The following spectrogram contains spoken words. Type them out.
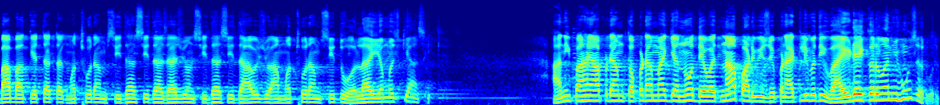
બાબા કહેતા હતા મથુરામ સીધા સીધા જાજો ને સીધા સીધા આવજો. આ મથુરામ સીધું હલાય એમ જ ક્યાં છે? આની પાસે આપણે આમ કપડાં માગ્યા ન દેવાય ના પાડવી જોઈએ, પણ આટલી બધી વાયડાઈ કરવાની શું જરૂરી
